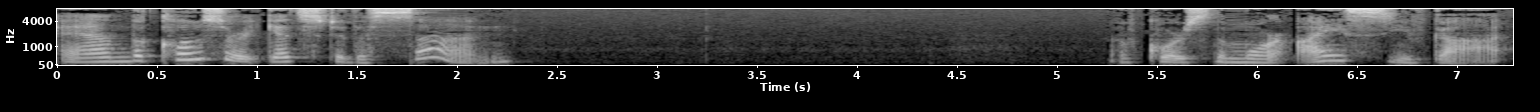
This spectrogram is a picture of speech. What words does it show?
And the closer it gets to the sun, of course, the more ice you've got,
